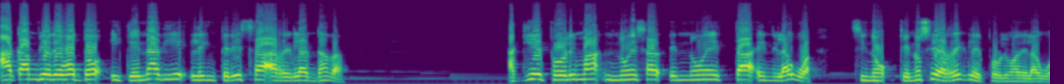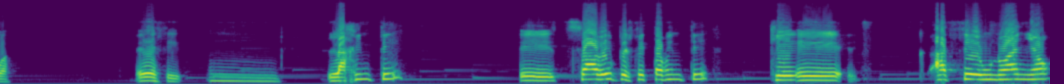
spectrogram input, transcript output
a cambio de votos y que nadie le interesa arreglar nada. Aquí el problema no, es, no está en el agua, sino que no se arregle el problema del agua. Es decir, mm, la gente eh, sabe perfectamente que eh, hace unos años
